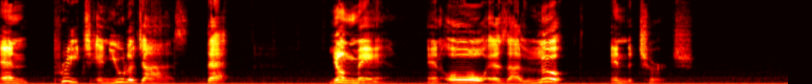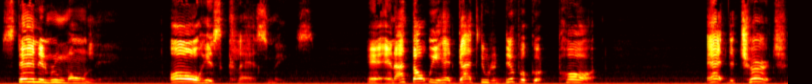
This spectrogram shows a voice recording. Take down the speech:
and preach and eulogize that young man. And oh, as I looked in the church, standing room only, all his classmates. And, and I thought we had got through the difficult part at the church.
